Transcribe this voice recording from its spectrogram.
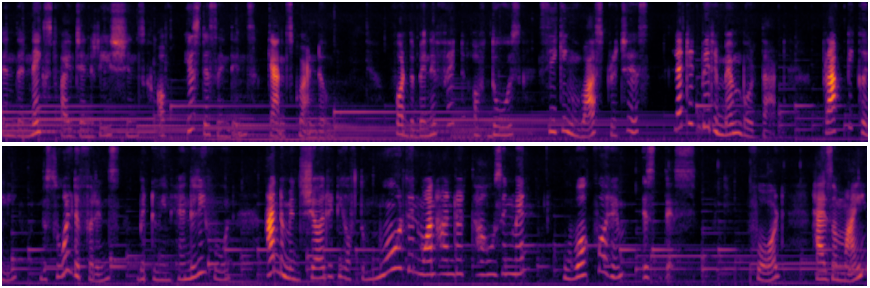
than the next five generations of his descendants can squander. For the benefit of those seeking vast riches, let it be remembered that practically the sole difference between Henry Ford and a majority of the more than 100,000 men who work for him is this Ford has a mind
